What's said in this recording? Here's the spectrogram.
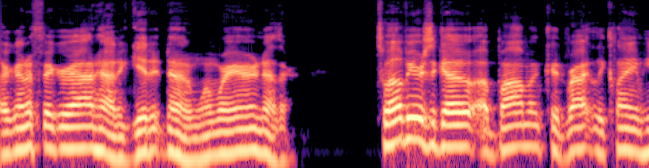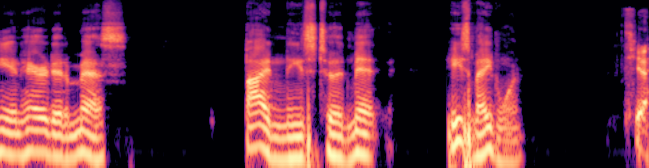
they're going to figure out how to get it done one way or another. 12 years ago, Obama could rightly claim he inherited a mess. Biden needs to admit he's made one. Yeah.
